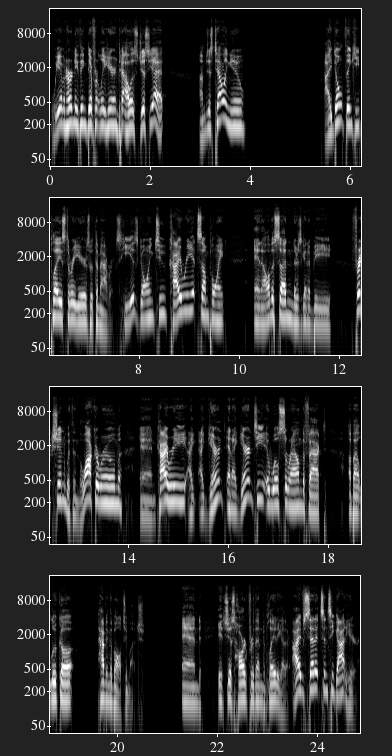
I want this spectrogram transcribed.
We haven't heard anything differently here in Dallas just yet. I'm just telling you, I don't think he plays three years with the Mavericks. He is going to Kyrie at some point, and all of a sudden there's going to be friction within the locker room. And Kyrie, I, I guarantee, and I guarantee it will surround the fact about Luka having the ball too much, and it's just hard for them to play together. I've said it since he got here.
